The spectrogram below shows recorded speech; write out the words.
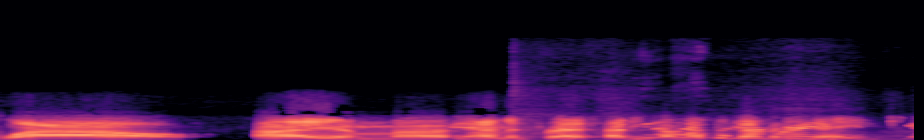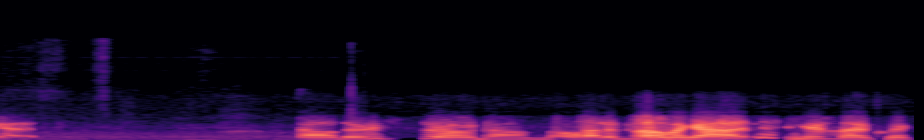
Wow, I am uh, Yeah. I'm impressed. How do you We come up with that many memorize- names? Yeah. Oh, they're so dumb. A lot of oh my god. Here's a quick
